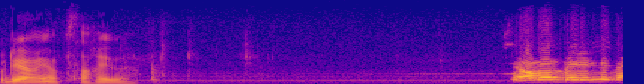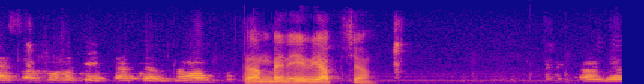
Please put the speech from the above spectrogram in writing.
Buraya mı yapsak evi? Şaban belirli ben sana sonra tekrar atarım tamam mı? Tamam ben ev yapacağım. Tamam ya.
